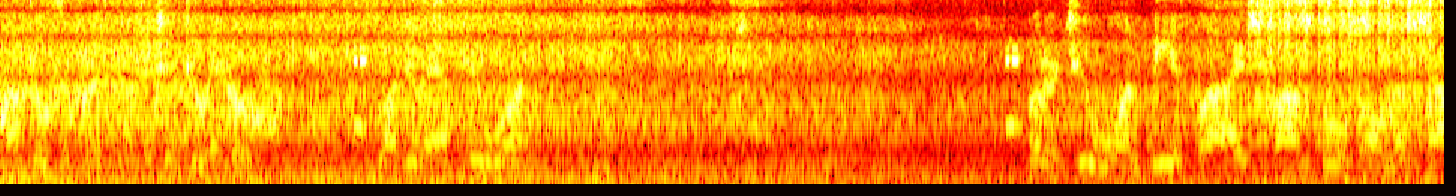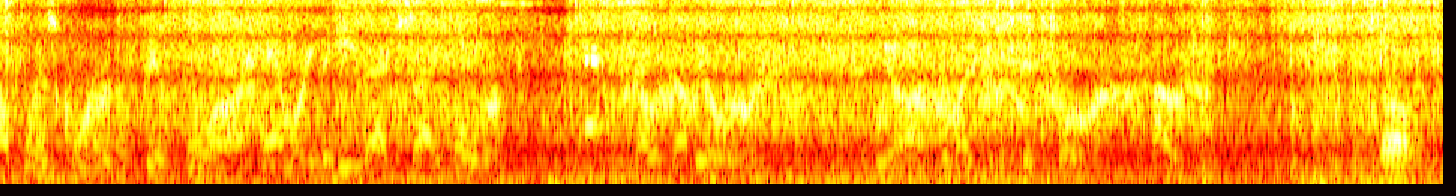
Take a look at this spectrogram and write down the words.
Hostile suppressed in Section 2 Echo. Roger that, 2-1. Hunter 2-1, be advised, hostiles on the southwest corner of the fifth floor are hammering the evac site. Over. Solid copy, Overlord. We are Oscar Mike to the fifth floor. Out. Tamam.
